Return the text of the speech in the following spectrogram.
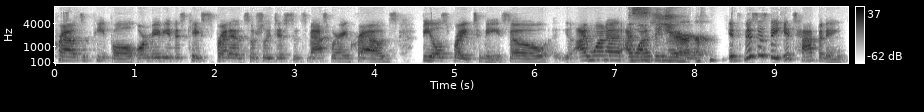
crowds of people or maybe in this case spread out socially distanced mask wearing crowds feels right to me. So i want to i want to the year. it's this is the it's happening.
